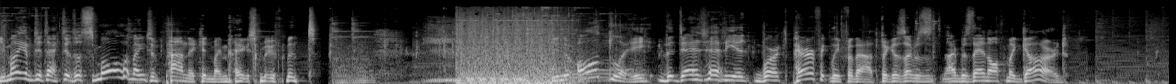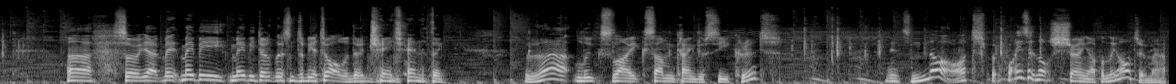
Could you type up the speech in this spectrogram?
You might have detected a small amount of panic in my mouse movement. You know, oddly, the dead area worked perfectly for that because I was I was then off my guard. Uh, so yeah, may maybe maybe don't listen to me at all and don't change anything. That looks like some kind of secret. It's not, but why is it not showing up on the auto map?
